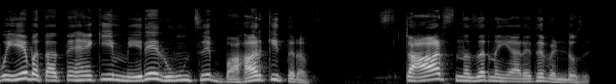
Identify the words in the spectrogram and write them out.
वो ये बताते हैं कि मेरे रूम से बाहर की तरफ़ स्टार्स नज़र नहीं आ रहे थे विंडो से।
